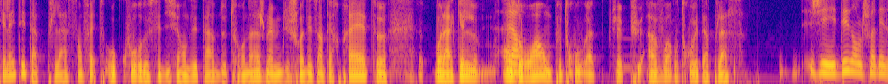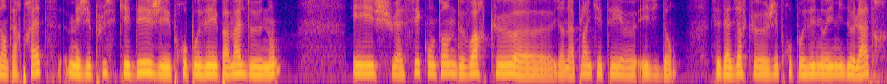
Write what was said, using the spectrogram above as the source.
quelle a été ta place en fait au cours de ces différentes étapes de tournage, même du choix des interprètes euh, Voilà, quel Alors, endroit on peut trouver, tu as pu avoir ou trouver ta place? J'ai aidé dans le choix des interprètes, mais j'ai plus qu'aidé, j'ai proposé pas mal de noms. Et je suis assez contente de voir qu'il euh, y en a plein qui étaient euh, évidents. C'est-à-dire que j'ai proposé Noémie Delattre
